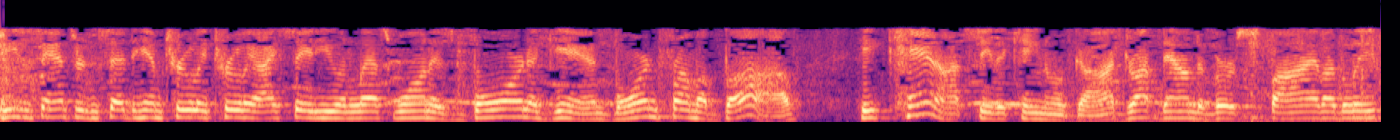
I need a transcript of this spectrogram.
Jesus answered and said to him, Truly, truly, I say to you, unless one is born again, born from above, he cannot see the kingdom of God. Drop down to verse 5, I believe.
